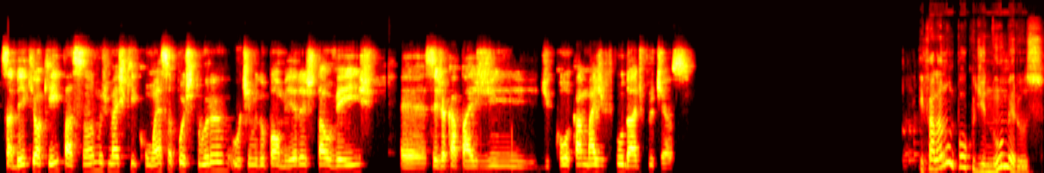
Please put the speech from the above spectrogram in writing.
saber que, ok, passamos, mas que com essa postura o time do Palmeiras talvez é, seja capaz de, de colocar mais dificuldade para o Chelsea. E falando um pouco de números,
